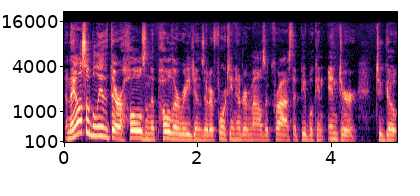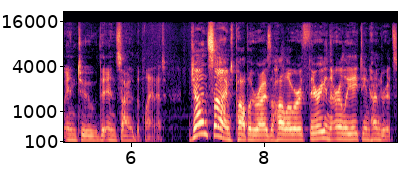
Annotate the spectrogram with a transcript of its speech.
And they also believe that there are holes in the polar regions that are 1,400 miles across that people can enter to go into the inside of the planet. John Symmes popularized the hollow Earth theory in the early 1800s.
